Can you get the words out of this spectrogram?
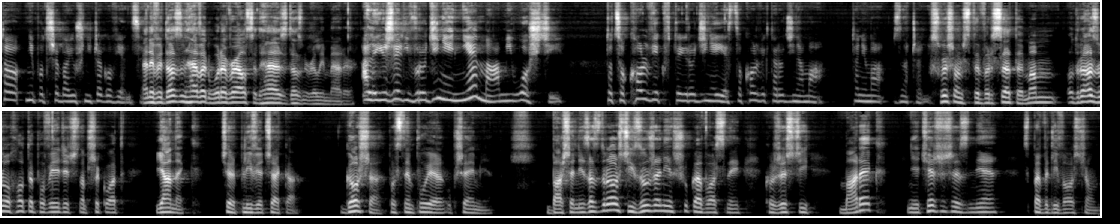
to nie potrzeba już niczego więcej. And if it doesn't have it, whatever else it has doesn't really matter. Ale jeżeli w rodzinie nie ma miłości, to cokolwiek w tej rodzinie jest, cokolwiek ta rodzina ma, to nie ma znaczenia. Słysząc te wersety, mam od razu ochotę powiedzieć na przykład Janek cierpliwie czeka. Gosza postępuje uprzejmie. Basia nie zazdrości, Zuzia nie szuka własnej korzyści. Marek nie cieszy się z niesprawiedliwością.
